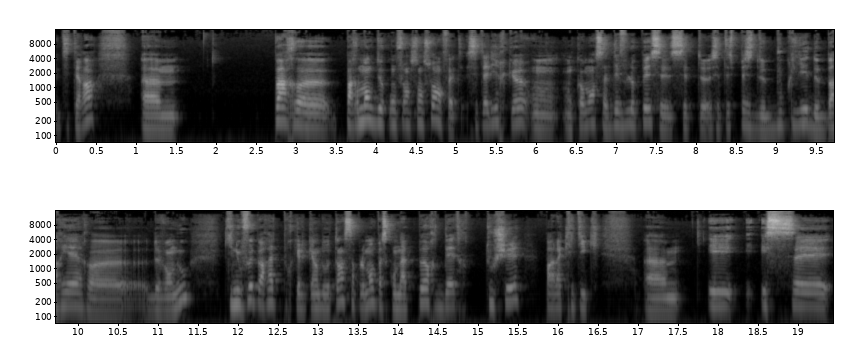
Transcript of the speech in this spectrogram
etc. par, manque de confiance en soi en fait. C'est-à-dire que on, commence à développer cette, espèce de bouclier, de barrière devant nous qui nous fait paraître pour quelqu'un d'autant simplement parce qu'on a peur d'être touché par la critique. Et, c'est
